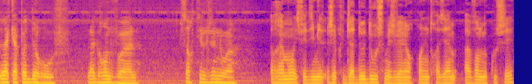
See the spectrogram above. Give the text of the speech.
la capote de roof, la grande voile, sorti le génois. Vraiment, il fait 10 000. J'ai pris déjà deux douches, mais je vais aller en reprendre une troisième avant de me coucher.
